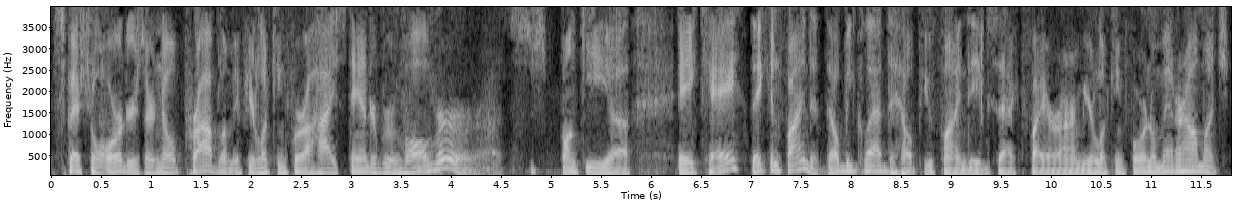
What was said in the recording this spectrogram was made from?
special orders are no problem. If you're looking for a high standard revolver or a spunky uh, AK, they can find it. They'll be glad to help you find the exact firearm you're looking for, no matter how much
